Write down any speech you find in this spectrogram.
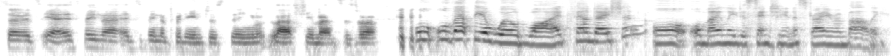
so it's yeah, it's been a, it's been a pretty interesting last few months as well. will, will that be a worldwide foundation, or or mainly just centered in Australia and Bali?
